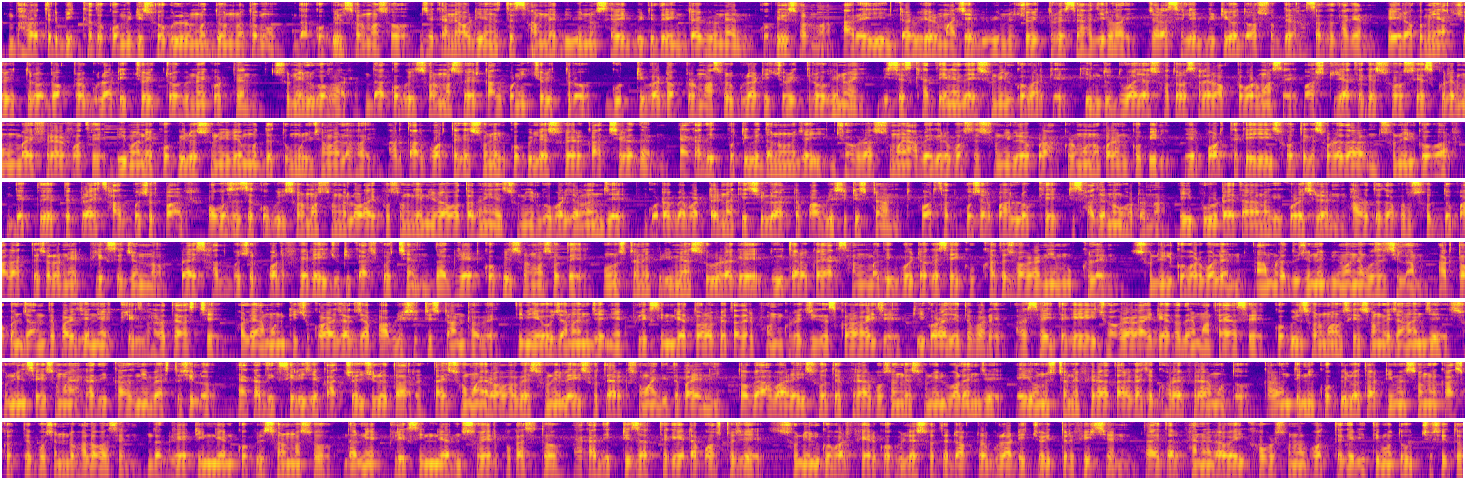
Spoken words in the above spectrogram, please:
ভারতের বিখ্যাত কমেডি শোগুলোর মধ্যে অন্যতম দ্য কপিল শর্মা শো, যেখানে অডিয়েন্সদের সামনে বিভিন্ন সেলিব্রিটিদের ইন্টারভিউ নেন কপিল শর্মা। আর এই ইন্টারভিউর মাঝে বিভিন্ন চরিত্র এসে হাজির হয়, যারা সেলিব্রিটি ও দর্শকদের হাসাতে থাকেন। এই রকমই এক চরিত্র ডক্টর গুলাটির চরিত্রে অভিনয় করতেন সুনীল গোভার। দ্য কপিল শর্মা শো এর কাল্পনিক চরিত্র গুট্টি বা ডক্টর মাসুর গুলাটির চরিত্রে অভিনয় বিশেষ খ্যাতি এনে দেয় সুনীল গোভারকে। কিন্তু দু হাজার সতেরো সালের অক্টোবর মাসে অস্ট্রেলিয়া থেকে শো শেষ করে মুম্বাই ফেরার পথে বিমানে কপিল ও সুনীলের মধ্যে তুমুল ঝামেলা হয় আর তারপর থেকে সুনীল কপিলের শোয়ের কাজ ছেড়ে দেন। একাধিক প্রতিবেদন অনুযায়ী, ঝগড়ার সময় আবেগের বসে সুনীলের ওপর আক্রমণও করেন কপিল। এরপর থেকে এই শো থেকে সরে দাঁড়ান সুনীল গোভার। দেখতে দেখতে প্রায় সাত বছর পার। অবশেষে কপিল শর্মার সঙ্গে লড়াই প্রসঙ্গে নীরবতা ভেঙে সুনীল গোভার জানান যে, গোটা ব্যাপারটাই নাকি ছিল একটা পাবলিসিটি স্টান্ট, অর্থাৎ প্রচার পাওয়ার লক্ষ্যে একটি সাজানো ঘটনা। এই পুরোটাই তারা নাকি করেছিলেন। ভারতে তখন সদ্য পা রাখতে চলা নেটফ্লিক্সের জন্য। প্রায় সাত বছর পর ফের এই জুটি কাজ করছেন দ্য গ্রেট কপিল শর্মা শোতে। অনুষ্ঠানে প্রিমিয়ার শুরুর আগে দুই তারকা এক সাংবাদিক বৈঠকে সেই কুখ্যাত ঝগড়া নিয়ে মুখ খোলেন। সুনীল গোভার বলেন, আমরা দুজনে বিমানে বসেছিলাম আর তখন জানতে পারি যে নেটফ্লিক্স ভারতে আসছে। ফলে এমন কিছু করা যাক যা পাবলিসিটি স্টান্ট হবে। তিনি এও জানান যে, নেটফ্লিক্স ইন্ডিয়ার তরফে তাদের ফোন করে জিজ্ঞেস করা হয় যে, কি করা যেতে পারে? আর সেই থেকে এই ঝগড়ার আইডিয়া তাদের মাথায় আসে। কপিল শর্মাও সেই সঙ্গে জানান যে, সুনীল সেই সময় একাধিক কাজ নিয়ে ব্যস্ত ছিল। একাধিক সিরিজে কাজ চলছিল তার, তাই সময়ের অভাবে সুনীল এই শোতে আর সময় দিতে পারেনি। তবে আবার এই শোতে ফেরার প্রসঙ্গে সুনীল বলেন যে, এই অনুষ্ঠানে ফেরা তার কাছে ঘরে ফেরার মতো, কারণ তিনি কপিল ও তার টিমের সঙ্গে কাজ করতে প্রচণ্ড ভালোবাসেন। The great Indian Kapil Sharma show the Netflix Indian show এর প্রকাশিত একাধিক টিজার থেকে এটা স্পষ্ট যে, সুনীল গোভার ফের কপিলের শোতে ডক্টর গুলাটির চরিত্রে ফিরছেন। তাই তার ফ্যানেরাও এই খবর শোনার পর থেকে রীতিমতো উচ্ছ্বসিত।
